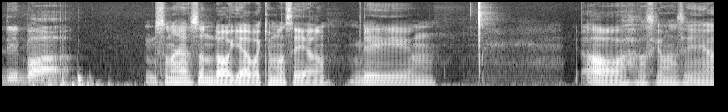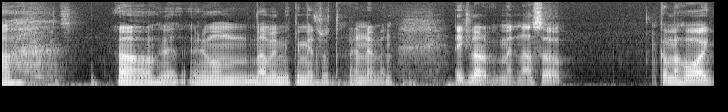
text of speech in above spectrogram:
det är bara såna här söndagar, vad kan man säga? Det är... mm, Ja, vad ska man säga? Ja, det, det, man, man blir mycket mer tröttare nu men det är klart, men alltså kom ihåg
